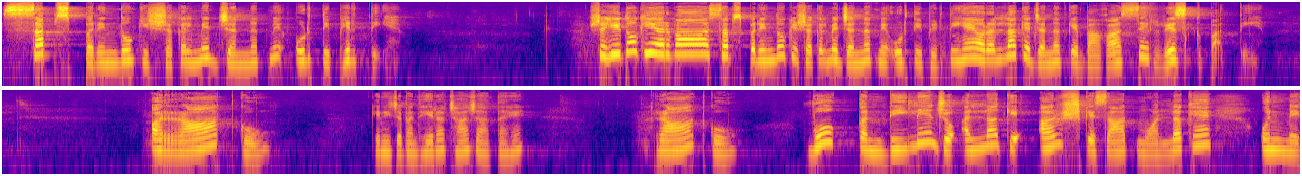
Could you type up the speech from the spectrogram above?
سبز پرندوں کی شکل میں جنت میں اڑتی پھرتی ہے۔ شہیدوں کی ارواح سبز پرندوں کی شکل میں جنت میں اڑتی پھرتی ہیں اور اللہ کے جنت کے باغات سے رزق پاتی ہیں۔ اور رات کو یعنی جب اندھیرا چھا جاتا ہے، رات کو وہ کندیلیں جو اللہ کے عرش کے ساتھ معلق ہیں، ان میں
